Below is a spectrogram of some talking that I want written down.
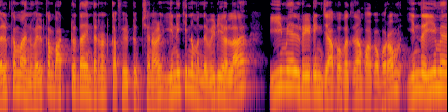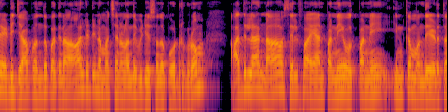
welcome and welcome back to the internet cafe YouTube channel இன்றைக்கி நம்ம இந்த வீடியோவில் இமெயில் ரீடிங் ஜாப்பை பற்றி தான் பார்க்க போகிறோம் இந்த இமெயில் ஐடி ஜாப் வந்து பார்த்திங்கன்னா ஆல்ரெடி நம்ம சேனல் வந்து வீடியோஸ் வந்து போட்டிருக்கிறோம். அதில் நான் செல்ஃபாக ஏர்ன் பண்ணி ஒர்க் பண்ணி இன்கம் வந்து எடுத்த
